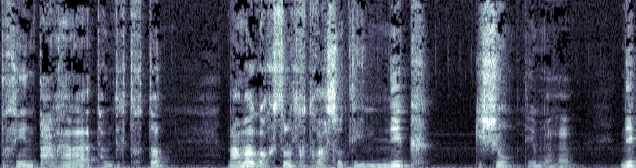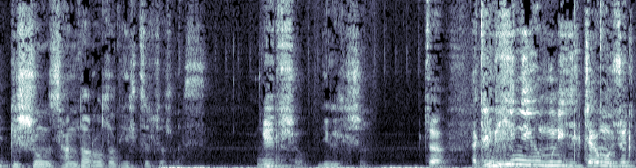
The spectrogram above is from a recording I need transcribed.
дахын дараагаараа томдогдохдоо намайг огцруулах тухай асуудлыг нэг гишүүн тийм үү? Нэг гишүүн санд оруулаад хилцүүлж болно гэсэн. Нэг л гишүүн. Нэг л гишүүн. За тэр хин нэгэн хүнийг хэлж байгаа юм эсвэл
